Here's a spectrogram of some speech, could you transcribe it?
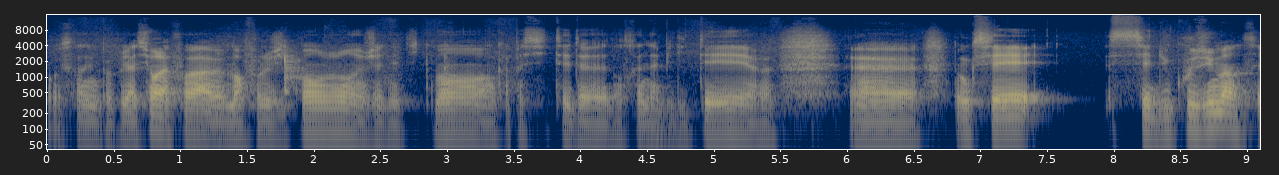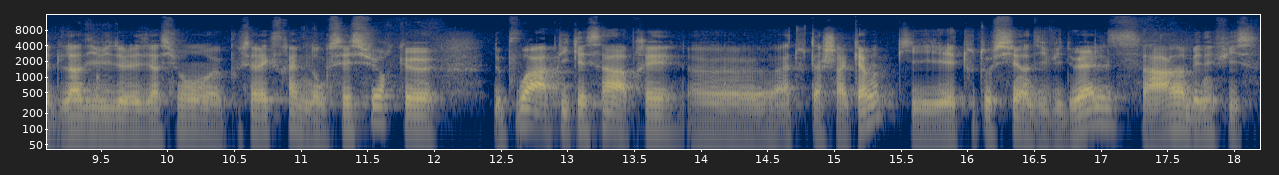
au sein d'une population, à la fois euh, morphologiquement, génétiquement, en capacité d'entraînabilité. Euh, euh, donc c'est du coup humain, c'est de l'individualisation poussée à l'extrême. Donc c'est sûr que de pouvoir appliquer ça après à tout à chacun, qui est tout aussi individuel, ça a un bénéfice.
